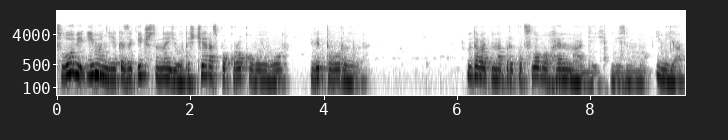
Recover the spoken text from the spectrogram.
слові імені, яке закінчується на йод, і ще раз покроково його відтворили. Ну, Давайте, наприклад, слово Геннадій візьмемо ім'я,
